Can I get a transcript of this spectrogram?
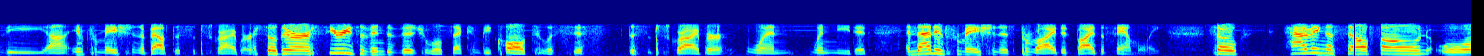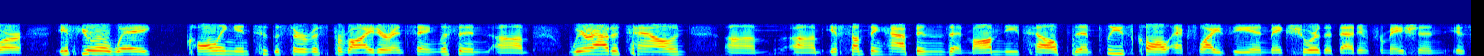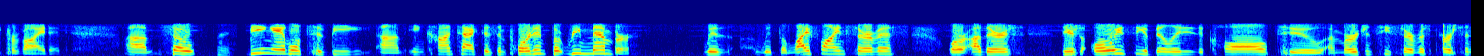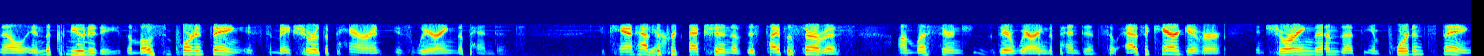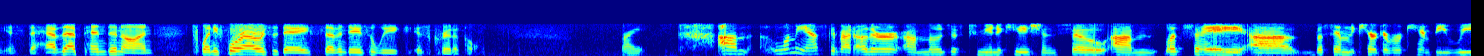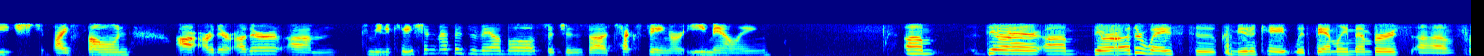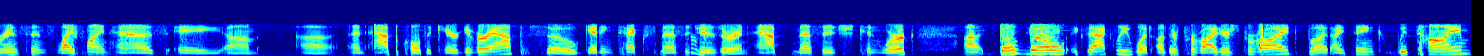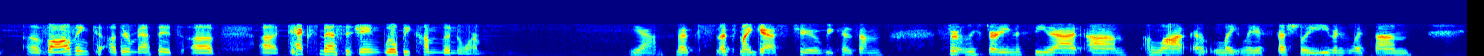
the uh, information about the subscriber. So there are a series of individuals that can be called to assist the subscriber when when needed, and that information is provided by the family. So having a cell phone or if you're away calling into the service provider and saying, "Listen, um, we're out of town. Um, um, if something happens and mom needs help, then please call XYZ and make sure that that information is provided." Um, so, right. being able to be um, in contact is important, but remember, with with the Lifeline service or others, there's always the ability to call to emergency service personnel in the community. The most important thing is to make sure the parent is wearing the pendant. You can't have yeah. the protection of this type of service unless they're they're wearing the pendant. So as a caregiver, ensuring them that the important thing is to have that pendant on 24 hours a day, 7 days a week is critical. Right. Um, let me ask about other um, modes of communication. So, um, let's say uh, the family caregiver can't be reached by phone. Are, are there other um, communication methods available, such as uh, texting or emailing? Um, there are um, there are other ways to communicate with family members. Uh, for instance, Lifeline has a um, uh, an app called the Caregiver app. So getting text messages or an app message can work. Uh, don't know exactly what other providers provide, but I think with time evolving to other methods of uh, text messaging will become the norm. Yeah, that's that's my guess too, because I'm certainly starting to see that um, a lot uh, lately, especially even with um,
